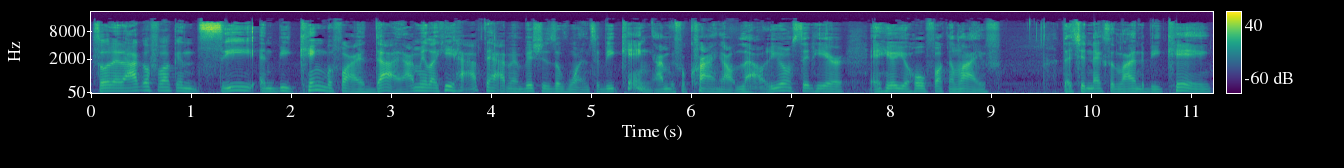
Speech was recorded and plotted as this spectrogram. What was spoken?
so that I could fucking see and be king before I die. I mean, like, he have to have ambitions of wanting to be king. I mean, for crying out loud. You don't sit here and hear your whole fucking life that you're next in line to be king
